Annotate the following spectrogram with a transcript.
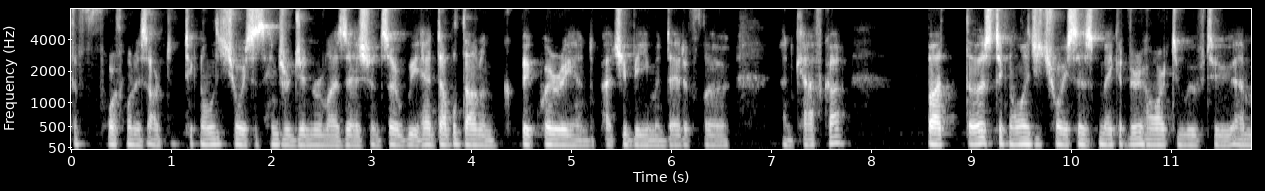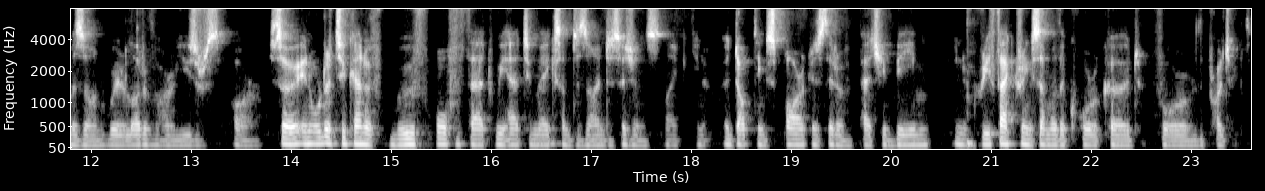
the fourth one is our technology choices hinder generalization. So we had doubled down on BigQuery and Apache Beam and Dataflow and Kafka but those technology choices make it very hard to move to Amazon, where a lot of our users are. So, in order to kind of move off of that, we had to make some design decisions, like you know, adopting Spark instead of Apache Beam, you know, refactoring some of the core code for the project.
